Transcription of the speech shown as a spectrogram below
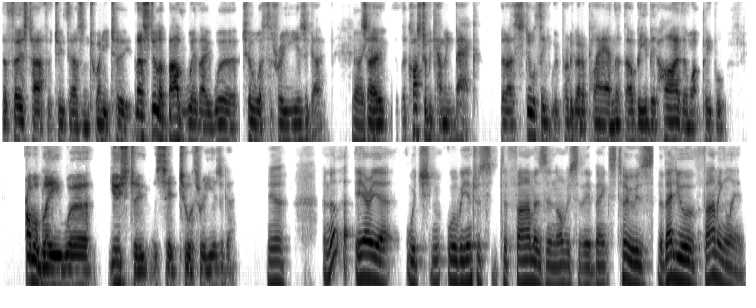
the first half of 2022. They're still above where they were two or three years ago. Okay. So the cost will be coming back. But I still think we've probably got a plan that they'll be a bit higher than what people probably were used to, as said, two or three years ago. Yeah. Another area which will be interesting to farmers and obviously their banks too is the value of farming land.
